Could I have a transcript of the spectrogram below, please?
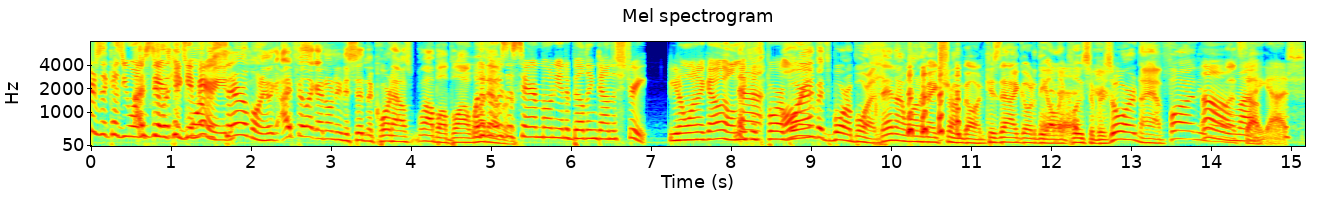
or is it because you want to see your like kid get more of a married? ceremony. Like I feel like I don't need to sit in the courthouse. Blah blah blah. what whatever. if it was a ceremony at a building down the street? You don't want to go only if it's Bora Bora. Only if it's Bora Bora. Then I want to make sure I'm going because then I go to the all inclusive resort and I have fun. You know, oh my stuff. gosh!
